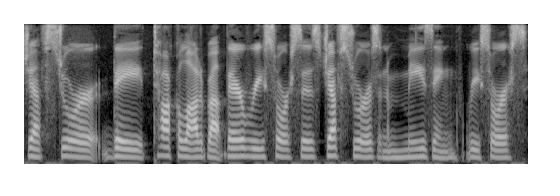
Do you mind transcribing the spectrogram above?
Jeff Stewart, they talk a lot about their resources. Jeff Stewart is an amazing resource.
